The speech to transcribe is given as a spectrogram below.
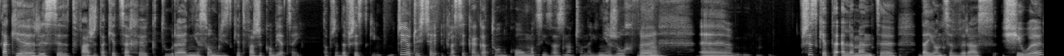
takie rysy twarzy, takie cechy, które nie są bliskie twarzy kobiecej. To przede wszystkim. Czyli oczywiście klasyka gatunku, mocniej zaznaczone linie żuchwy, mhm. wszystkie te elementy dające wyraz siły.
